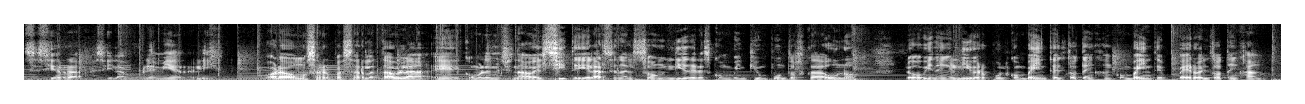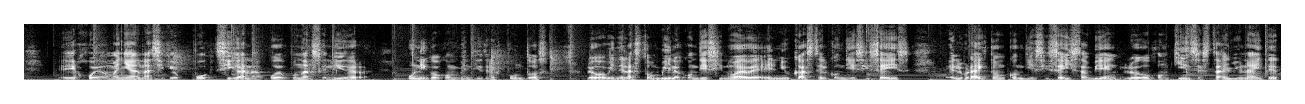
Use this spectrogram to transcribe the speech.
se cierra así la Premier League. Ahora vamos a repasar la tabla. Eh, como les mencionaba, el City y el Arsenal son líderes con 21 puntos cada uno. Luego vienen el Liverpool con 20, el Tottenham con 20, pero el Tottenham eh, juega mañana, así que si gana puede ponerse líder único con 23 puntos. Luego viene el Aston Villa con 19, el Newcastle con 16, el Brighton con 16 también. Luego con 15 está el United,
